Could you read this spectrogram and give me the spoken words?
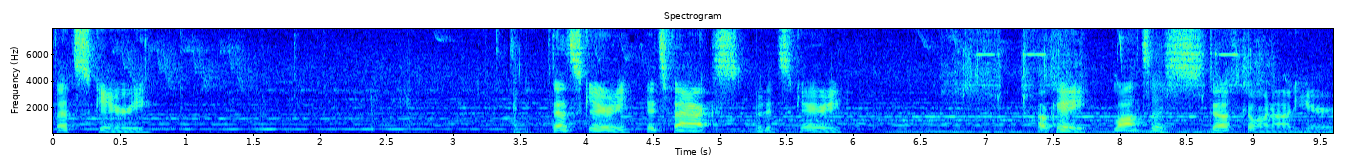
That's scary. That's scary. It's facts, but it's scary. Okay, lots of stuff going on here.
